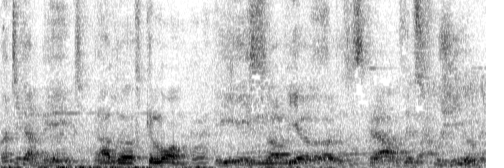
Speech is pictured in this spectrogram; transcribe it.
antigamente, Ah, quando dos quilombos. isso, havia uh, os escravos, eles fugiam, né?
